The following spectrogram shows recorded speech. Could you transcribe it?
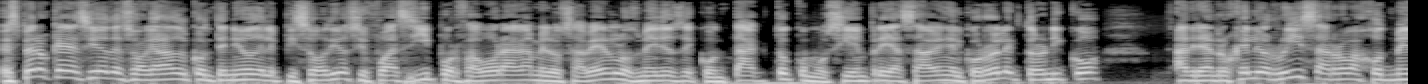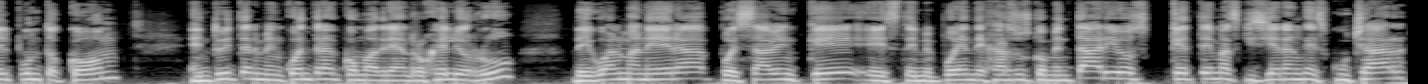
Espero que haya sido de su agrado el contenido del episodio. Si fue así, por favor hágamelo saber. Los medios de contacto, como siempre, ya saben, el correo electrónico adrianrogelioruiz.com en Twitter me encuentran como Adrián Rogelio Ru. De igual manera, pues saben que este, me pueden dejar sus comentarios, qué temas quisieran escuchar,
